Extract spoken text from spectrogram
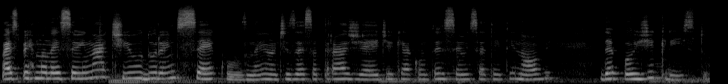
mas permaneceu inativo durante séculos, né, antes dessa tragédia que aconteceu em 79 depois de Cristo.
